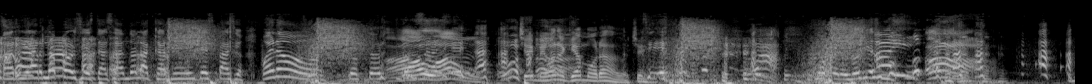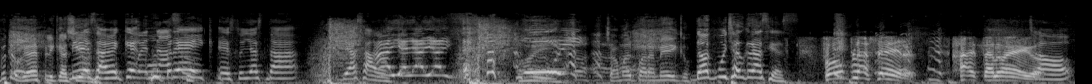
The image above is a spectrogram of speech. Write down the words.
Parrearlo por si está asando la carne muy despacio. Bueno, doctor. Au, au. Che, me van a quedar morados, che. No, pero eso sí es un... Ah. Después tengo que dar explicación. Mire, ¿saben qué? Un break. Esto ya está de asado. Ay, llama al paramédico. Doc, muchas gracias. Fue un placer. Hasta luego. Chao.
